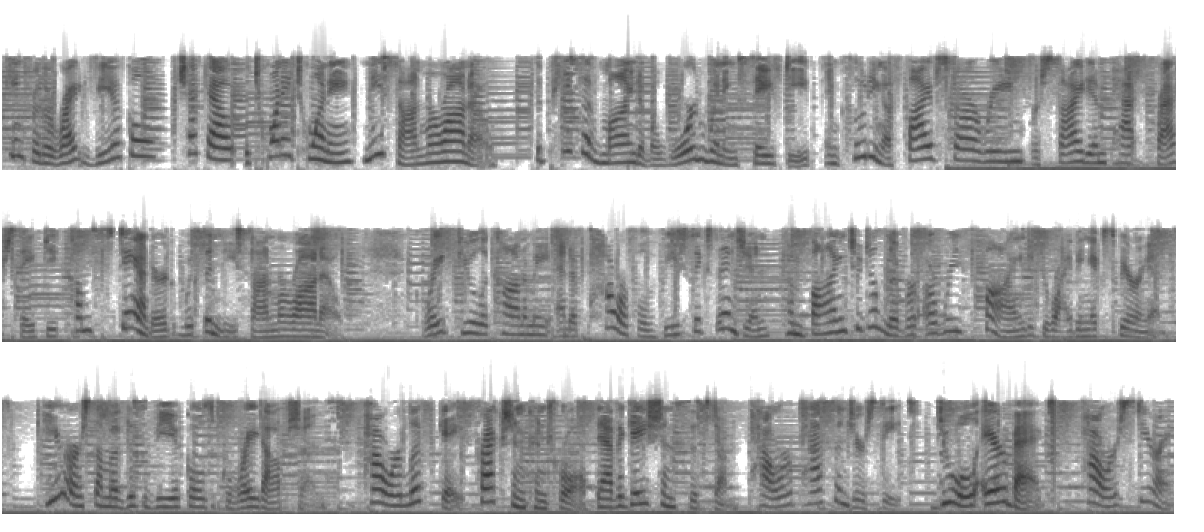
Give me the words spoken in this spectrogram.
Looking for the right vehicle? Check out the 2020 Nissan Murano. The peace of mind of award-winning safety, including a five-star rating for side impact crash safety, comes standard with the Nissan Murano. Great fuel economy and a powerful V6 engine combine to deliver a refined driving experience. Here are some of this vehicle's great options. Power liftgate, traction control, navigation system, power passenger seat, dual airbags, power steering,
